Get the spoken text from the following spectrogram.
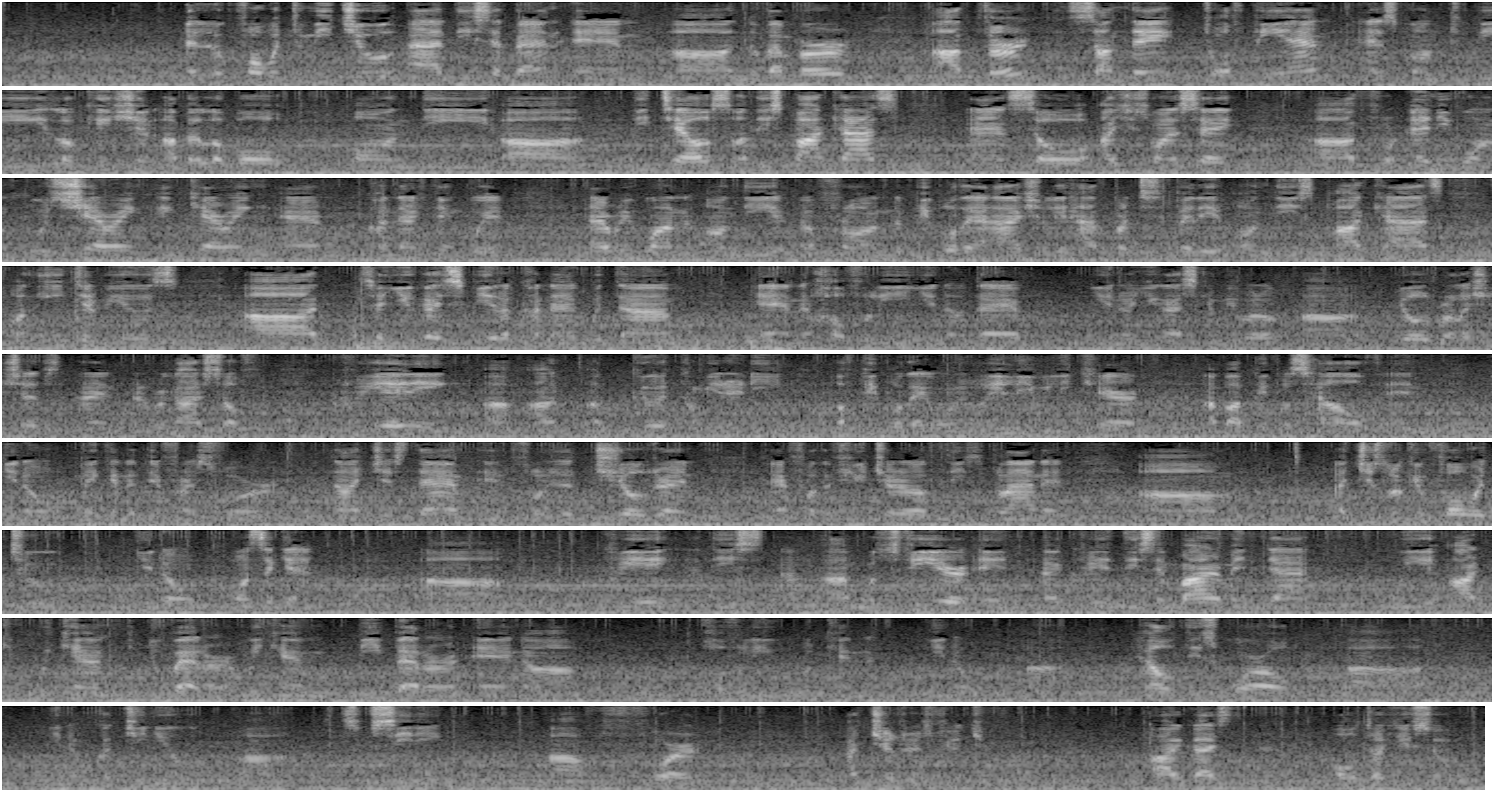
and look forward to meet you at this event in uh, November uh, 3rd, Sunday, 12 p.m. It's going to be location available on the uh, details on this podcast. And so I just want to say uh, for anyone who's sharing and caring and connecting with everyone on the uh, from the people that actually have participated on these podcasts, on interviews, uh, so you guys be able to connect with them and hopefully you know that you know you guys can be able to uh, build relationships and in regards of creating a, a, a, good community of people that really really care about people's health and you know making a difference for not just them and for the children and for the future of this planet. Um, i'm just looking forward to you know once again uh, create this atmosphere and uh, create this environment that we are we can do better we can be better and uh, hopefully help this world, uh, you know, continue uh, succeeding uh, for our children's future. All right, guys, I'll talk to you soon.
